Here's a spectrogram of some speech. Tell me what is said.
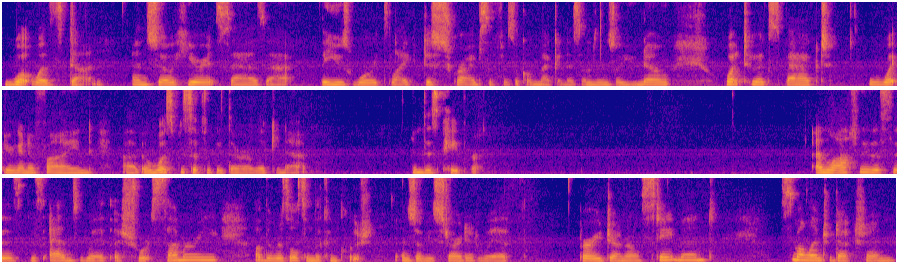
what was done. And so here it says that they use words like describes the physical mechanisms, and so you know what to expect, what you're going to find, um, and what specifically they're looking at in this paper. And lastly, this is this ends with a short summary of the results and the conclusion. And so we started with very general statement, small introduction,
